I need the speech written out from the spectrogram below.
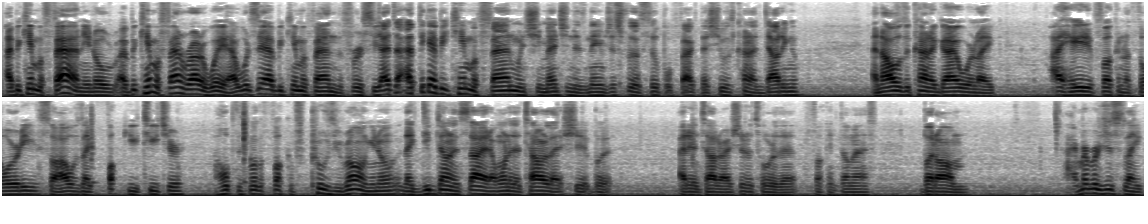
I became a fan. You know, I became a fan right away. I would say I became a fan the first season. I, th- I think I became a fan when she mentioned his name, just for the simple fact that she was kind of doubting him, and I was the kind of guy where like I hated fucking authority, so I was like, "Fuck you, teacher." I hope this motherfucker proves you wrong. You know, like deep down inside, I wanted to tell her that shit, but I didn't tell her. I should have told her that fucking dumbass. But um, I remember just like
